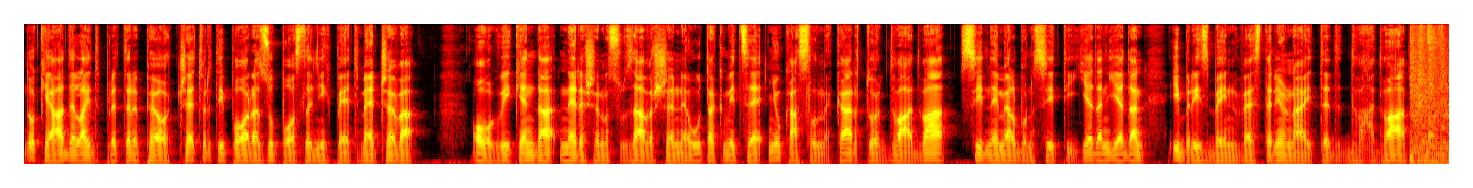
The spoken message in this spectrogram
dok je Adelaide pretrpeo četvrti poraz u posljednjih pet mečeva. Ovog vikenda nerešeno su završene utakmice Newcastle MacArthur 2-2, Sydney Melbourne City 1-1 i Brisbane Western United 2-2.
